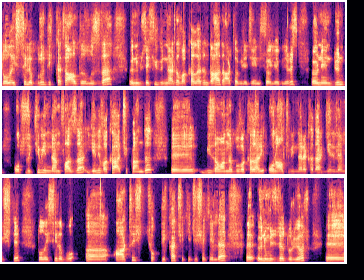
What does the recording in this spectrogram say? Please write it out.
Dolayısıyla bunu dikkate aldığımızda önümüzdeki günlerde vakaların daha da artabileceğini söyleyebiliriz. Örneğin dün 32 binden fazla yeni vaka açıklandı. Ee, bir zamanlar bu vakalar 16 binlere kadar gerilemişti. Dolayısıyla bu e, artış çok dikkat çekici şekilde e, önümüzde duruyor. E,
